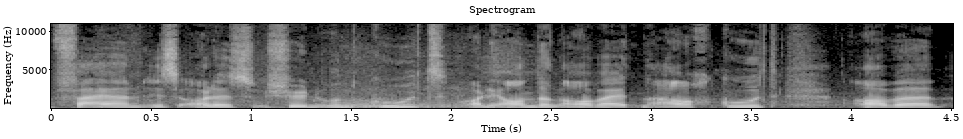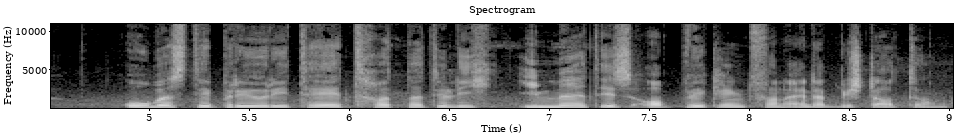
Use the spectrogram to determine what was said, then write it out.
feiern ist alles schön und gut. Alle anderen arbeiten auch gut. Aber oberste Priorität hat natürlich immer das Abwickeln von einer Bestattung.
